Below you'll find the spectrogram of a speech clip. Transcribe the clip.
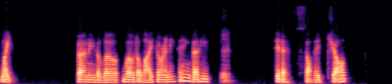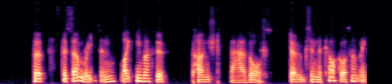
like burning the lo world alight or anything, but he No. did a solid job. But for some reason, like he must have punched Baz or Stokes in the cock or something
